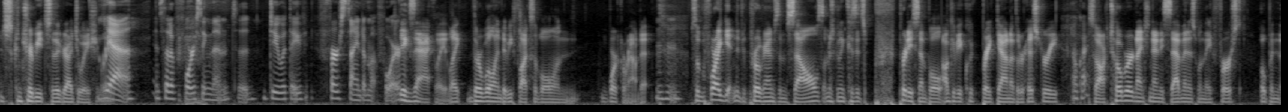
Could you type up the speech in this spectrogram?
just contributes to the graduation rate. Yeah. Instead of forcing them to do what they first signed them up for. Exactly. Like they're willing to be flexible and work around it. hmm So before I get into the programs themselves, I'm just going to because it's pr- pretty simple. I'll give you a quick breakdown of their history. Okay. So October 1997 is when they first opened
